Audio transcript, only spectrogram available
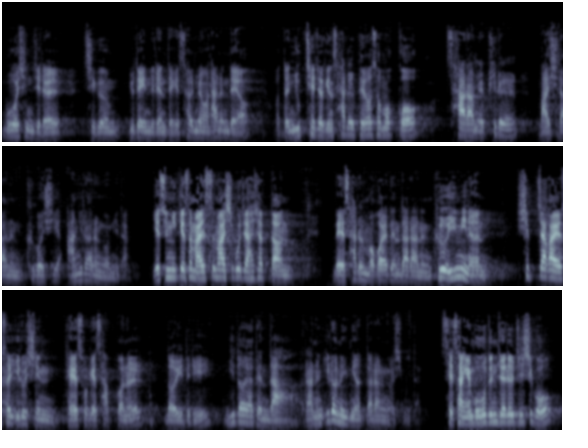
무엇인지를 지금 유대인들한테 설명을 하는데요. 어떤 육체적인 살을 베어서 먹고 사람의 피를 마시라는 그것이 아니라는 겁니다. 예수님께서 말씀하시고자 하셨던 내 살을 먹어야 된다라는 그 의미는 십자가에서 이루신 대속의 사건을 너희들이 믿어야 된다라는 이런 의미였다라는 것입니다. 세상의 모든 죄를 지시고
